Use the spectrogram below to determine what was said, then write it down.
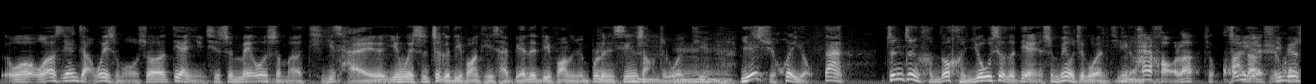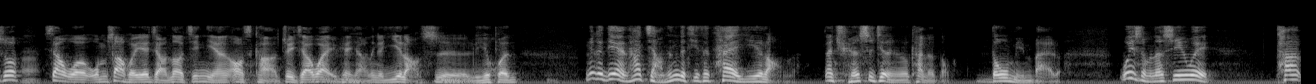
我我要先讲为什么？我说电影其实没有什么题材，因为是这个地方题材，别的地方的人不能欣赏这个问题。也许会有，但真正很多很优秀的电影是没有这个问题的。你拍好了就跨越时空。你比如说，像我我们上回也讲到，今年奥斯卡最佳外语片奖那个伊朗是离婚，那个电影他讲的那个题材太伊朗了。但全世界的人都看得懂，都明白了。为什么呢？是因为它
